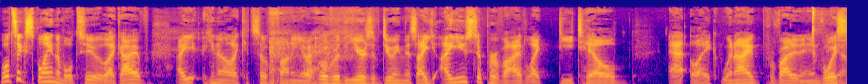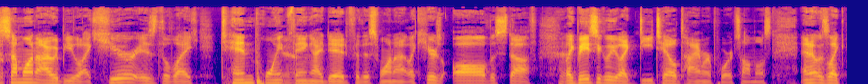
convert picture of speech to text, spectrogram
Well, it's explainable too. Like I've, I, you know, like it's so funny over the years of doing this. I, I used to provide like detailed, at like when I provided an invoice Yeah. to someone, I would be like, here is the like ten point Yeah. thing I did for this one. I like here's all the stuff, like basically like detailed time reports almost. And it was like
